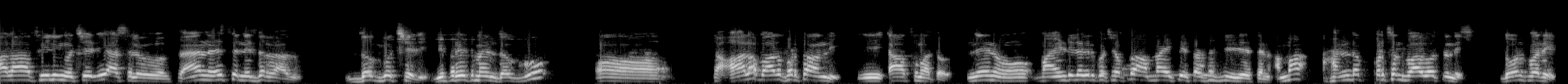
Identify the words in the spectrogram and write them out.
అలా ఫీలింగ్ వచ్చేది. అసలు ఫ్యాన్ వేస్తే నిద్ర రాదు. దగ్గు వచ్చేది. విపరీతమైన దగ్గు. ఆ చాలా బాధపడతా ఉంది ఈ ఆత్మతో. నేను మా ఇంటి దగ్గరికి వచ్చినప్పుడు అమ్మాయికి సజెషన్ చేశాను. అమ్మ హండ్రెడ్ పర్సెంట్ బాగవుతుంది. డోంట్ వరీ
